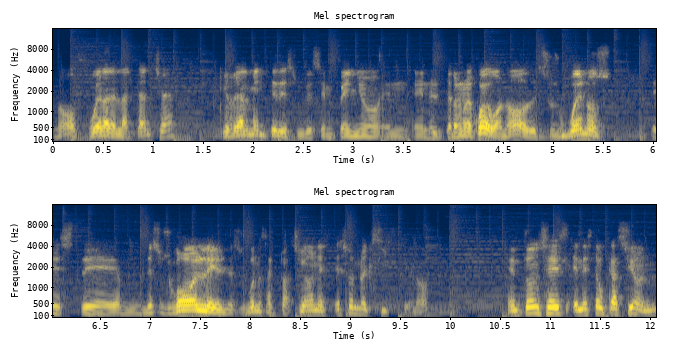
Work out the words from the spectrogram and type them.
¿no? Fuera de la cancha, que realmente de su desempeño en, en el terreno de juego, ¿no? De sus buenos, este, de sus goles, de sus buenas actuaciones. Eso no existe, ¿no? Entonces, en esta ocasión,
